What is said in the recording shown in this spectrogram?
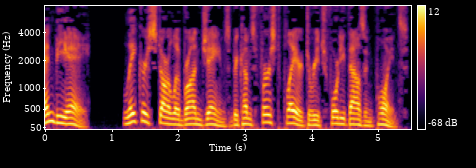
NBA. Lakers star LeBron James becomes first player to reach 40,000 points.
